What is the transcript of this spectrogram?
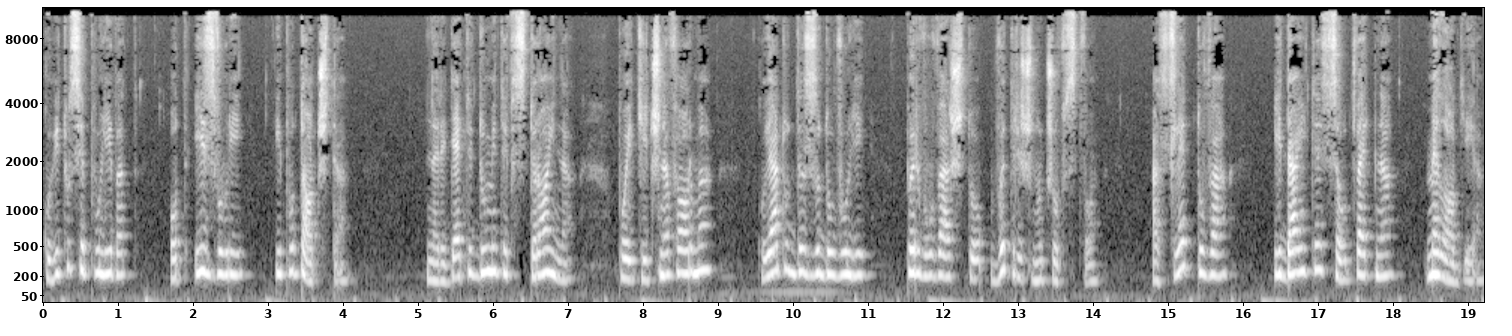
които се поливат от извори и поточета. Наредете думите в стройна, поетична форма, която да задоволи първо вашето вътрешно чувство, а след това и дайте съответна мелодия.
